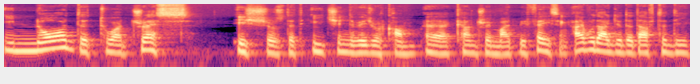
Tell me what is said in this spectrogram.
in order to address issues that each individual com- uh, country might be facing. I would argue that after the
